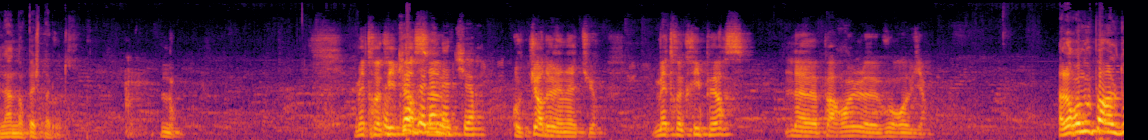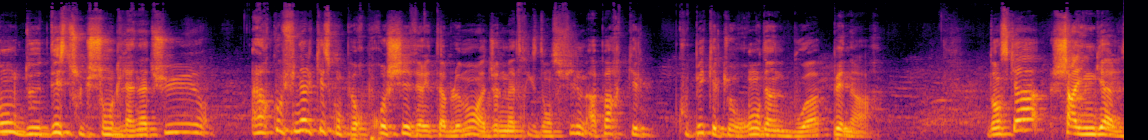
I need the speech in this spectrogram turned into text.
L'un n'empêche pas l'autre. Non. Maître Au Creepers. cœur de la euh, nature. Au cœur de la nature. Maître Creepers, la parole euh, vous revient. Alors on nous parle donc de destruction de la nature. Alors qu'au final, qu'est-ce qu'on peut reprocher véritablement à John Matrix dans ce film, à part quel- couper quelques rondins de bois peinards? Dans ce cas, Charles Ingalls,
